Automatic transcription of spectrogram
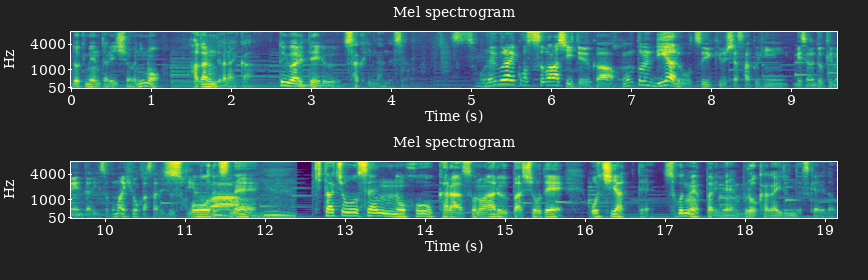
ドキュメンタリー賞にも上がるんではないかと言われている作品なんですよ。それぐらいこう素晴らしいというか本当にリアルを追求した作品ですよねドキュメンタリーで。そこまで評価されるっていうのそうはですね、北朝鮮の方からそのある場所で落ち合ってそこにもやっぱりねブローカーがいるんですけれど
